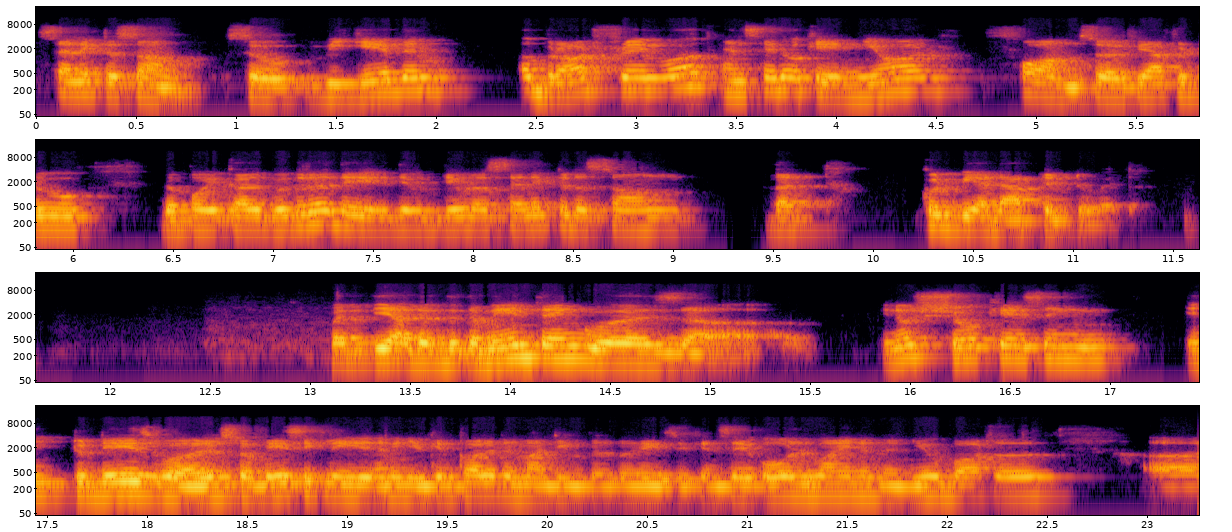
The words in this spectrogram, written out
select a song. So we gave them a broad framework and said, okay, in your form, so if you have to do the Poikal Gudra, they, they, they would have selected a song that could be adapted to it. But yeah, the, the main thing was, uh, you know, showcasing in today's world. So basically, I mean, you can call it in multiple ways. You can say old wine in a new bottle. Uh,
